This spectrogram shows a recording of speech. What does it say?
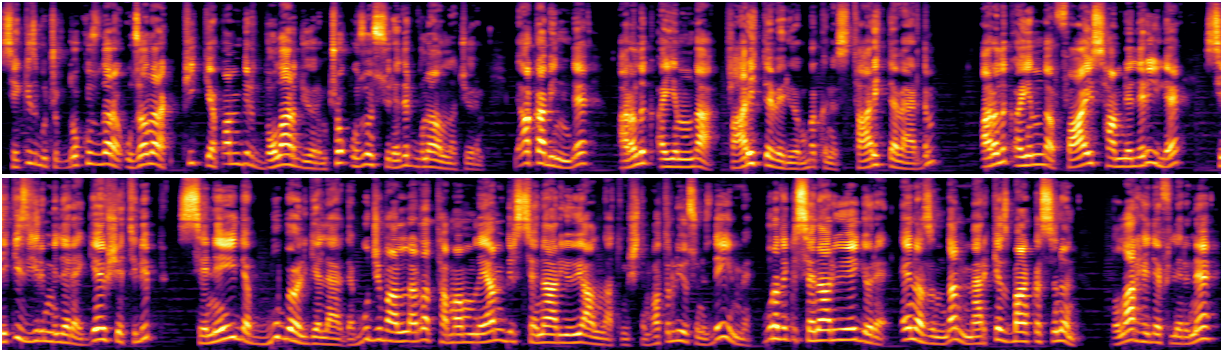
8.5-9'lara uzanarak pik yapan bir dolar diyorum. Çok uzun süredir bunu anlatıyorum. Ve akabinde Aralık ayında tarih de veriyorum bakınız tarih de verdim. Aralık ayında faiz hamleleriyle 8.20'lere gevşetilip seneyi de bu bölgelerde, bu civarlarda tamamlayan bir senaryoyu anlatmıştım. Hatırlıyorsunuz değil mi? Buradaki senaryoya göre en azından Merkez Bankası'nın dolar hedeflerine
